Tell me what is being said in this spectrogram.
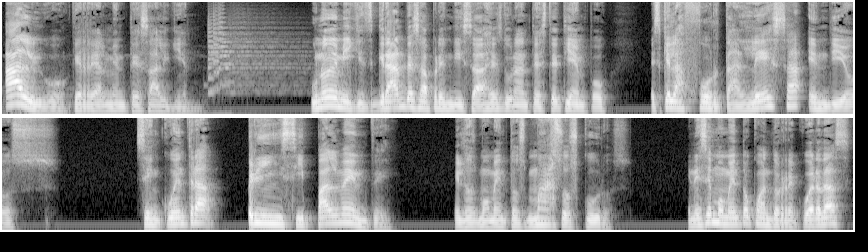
algo que realmente es alguien. Uno de mis grandes aprendizajes durante este tiempo es que la fortaleza en Dios se encuentra principalmente en los momentos más oscuros. En ese momento cuando recuerdas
